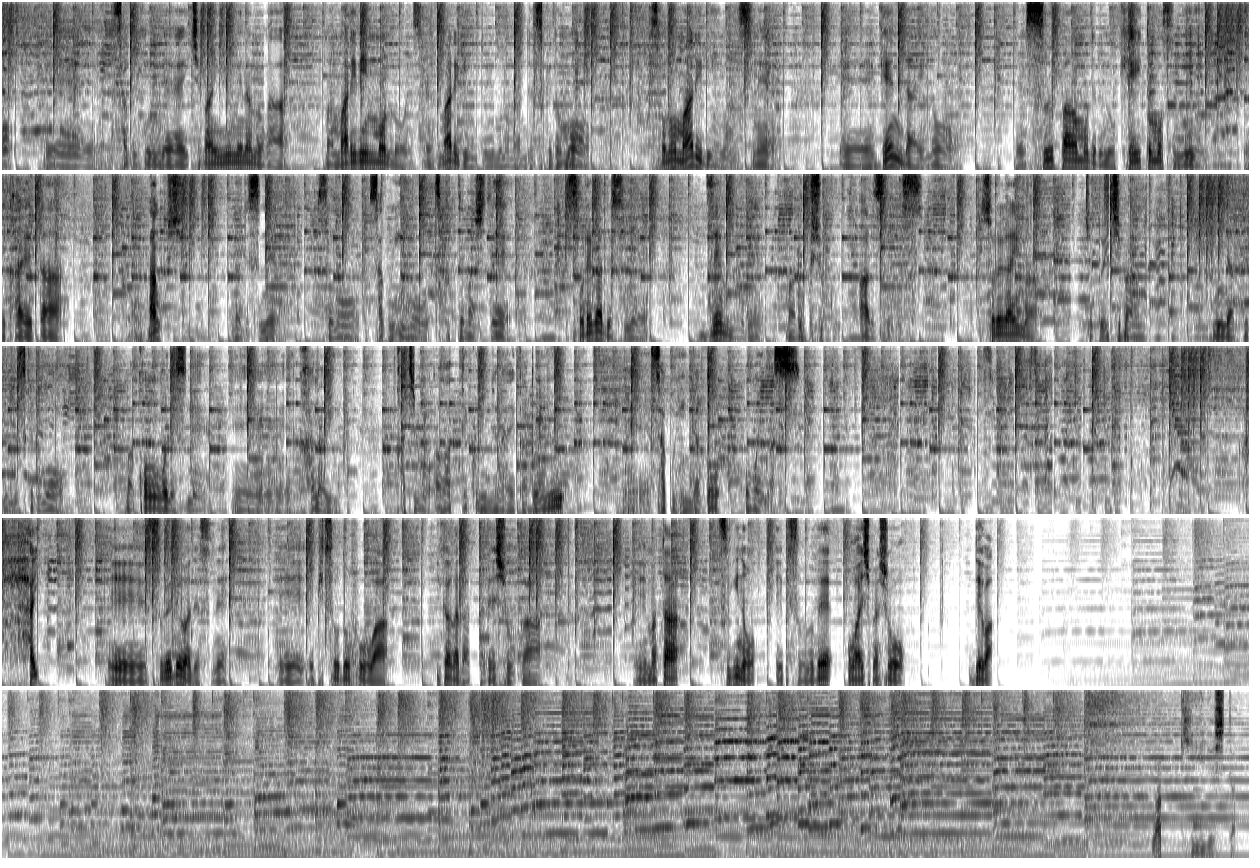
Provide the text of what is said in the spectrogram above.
え作品で一番有名なのが、まあ、マリリン・モンローですね。マリリンというものなんですけどもそのマリリンをですね、え現代のスーパーモデルのケイト・モスに変えたバンクシーがですねその作品を作ってましてそれがですね全部で、まあ、6色あるそうです。それが今ちょっと一番気になってるんですけども、まあ、今後ですね、えー、かなり価値も上がってくるんじゃないかという、えー、作品だと思います。はい、えー、それではですね、えー、エピソード4はいかがだったでしょうか、えー、また次のエピソードでお会いしましょう。では。ワッキーでした。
